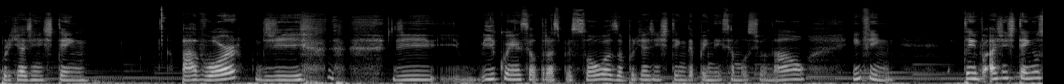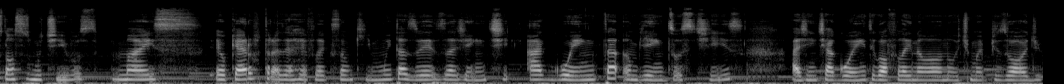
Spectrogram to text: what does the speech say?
porque a gente tem pavor de, de ir conhecer outras pessoas ou porque a gente tem dependência emocional, enfim tem, a gente tem os nossos motivos, mas eu quero trazer a reflexão que muitas vezes a gente aguenta ambientes hostis, a gente aguenta, igual eu falei no, no último episódio,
